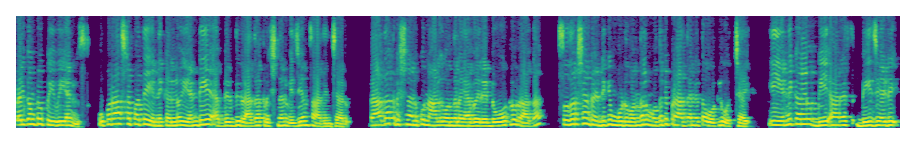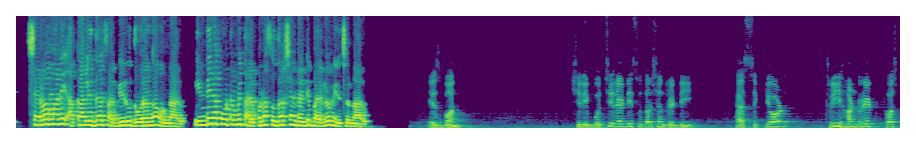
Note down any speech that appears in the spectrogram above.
వెల్కమ్ టు పీవీఎన్ న్యూస్. ఉపరాష్ట్రపతి ఎన్నికల్లో ఎన్డీఏ అభ్యర్థి రాధాకృష్ణన్ విజయం సాధించారు. రాధాకృష్ణన్కు నాలుగు వందల యాభై రెండు ఓట్లు రాగా సుదర్శన్ రెడ్డికి మూడు వందల మొదటి ప్రాధాన్యత ఓట్లు వచ్చాయి. ఈ ఎన్నికల్లో బీఆర్ఎస్ బీజేడీ శర్వమణి అకాలీదళ్ సభ్యులు దూరంగా ఉన్నారు. ఇండియా కూటమి తరపున సుదర్శన్ రెడ్డి బరిలో నిల్చున్నారు. Shri one. Shri Buchi Reddy Sudarshan Reddy has secured 300 first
